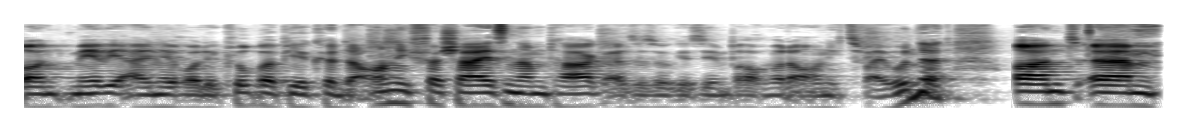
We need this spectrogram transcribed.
und mehr wie eine Rolle Klopapier könnt ihr auch nicht verscheißen am Tag, also so gesehen brauchen wir da auch nicht 200 und ähm,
